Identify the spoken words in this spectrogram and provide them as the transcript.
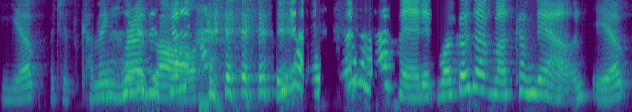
Yep, which is coming for us all. yeah, it's going to happen. If what goes up must come down. Yep.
